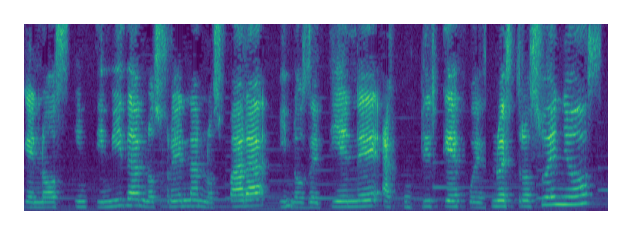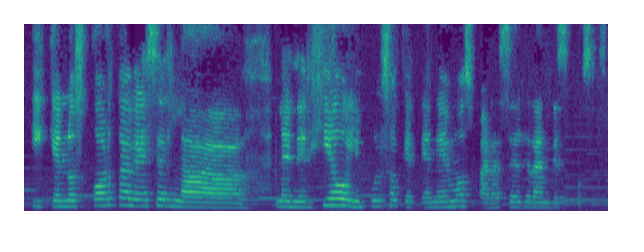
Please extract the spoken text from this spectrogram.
que nos intimida, nos frena, nos para y nos detiene a cumplir que pues nuestros sueños y que nos corta a veces la, la energía o el impulso que tenemos para hacer grandes cosas.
